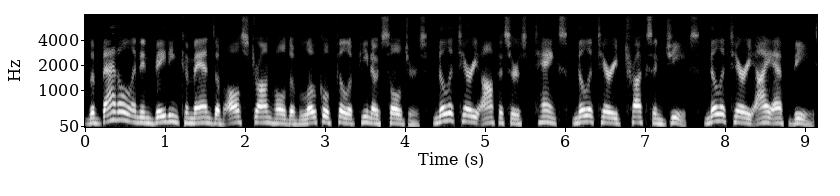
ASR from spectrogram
The battle and invading commands of all stronghold of local Filipino soldiers, military officers, tanks, military trucks and jeeps, military IFVs,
